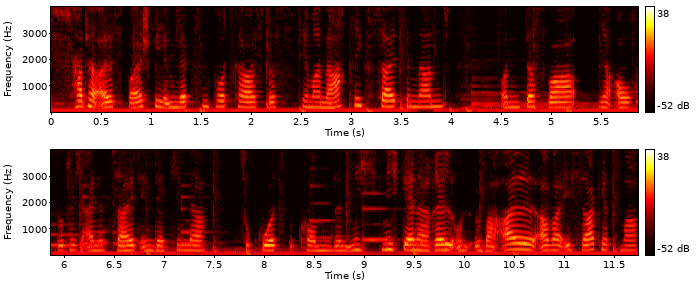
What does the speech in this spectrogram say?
Ich hatte als Beispiel im letzten Podcast das Thema Nachkriegszeit genannt. Und das war ja auch wirklich eine Zeit, in der Kinder zu kurz gekommen sind. Nicht, nicht generell und überall, aber ich sage jetzt mal,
